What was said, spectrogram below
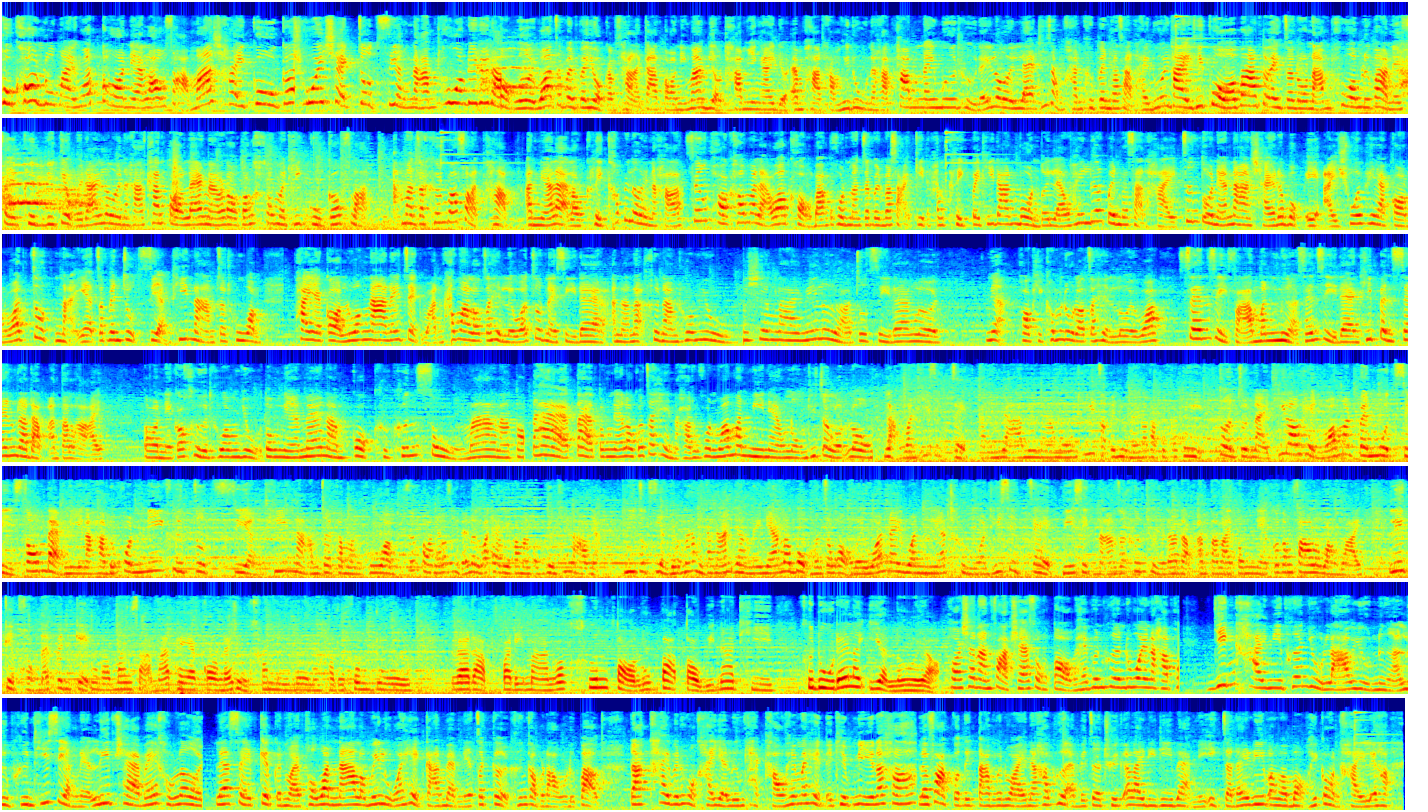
ทุกคนรู้ไหมว่าตอนเนี้ยเราสามารถใช้ Google ช่วยเช็คจุดเสี่ยงน้ำท่วมได้ด้วยนะบอกเลย ว่าจะเป็นประโยชน์กับสถานการณ์ตอนนี้มากเดี๋ยวทำยังไงเดี๋ยวแอมพาทำให้ดูนะคะทำในมือถือได้เลยและที่สำคัญคือเป็นภาษาไทยด้วยใครที่กลัวว่าบ้านตัวเองจะโดนน้ำท่วมหรือเปล่าในเซฟคลิปนี้เก็บไว้ได้เลยนะคะ ขั้นตอนแรกนะเราต้องเข้ามาที่ Google Flood มันจะขึ้นว่า Flood Hub อันนี้แหละเราคลิกเข้าไปเลยนะคะ ซึ่งพอเข้ามาแล้วว่าของบางคนมันจะเป็นภาษาอังกฤษคลิกไปที่ด้านบนโดยแล้วให้เลือกเป็นภาษาไทย ซึ่งตัวนี้นางใช้ระบบ AI ช่วยพยากรณ์ว่าจุดไหนอะจะเป็นจุดเสี่ยงที่ที่น้ำจะท่วมพยากรณ์ล่วงหน้าได้ 7 วัน เข้ามาเราจะเห็นเลยว่าจุดไหนสีแดง อันนั้นอะคือน้ำท่วมอยู่ที่เชียงรายไม่เหลือจุดสีแดงเลยเนี่ยพอคลิกเข้ามาดูเราจะเห็นเลยว่าเส้นสีฟ้ามันเหนือเส้นสีแดงที่เป็นเส้นระดับอันตราย ตอนนี้ก็คือท่วมอยู่ตรงนี้แม่น้ำกกคือขึ้นสูงมากนะตอนแต่แต่ตรงนี้เราก็จะเห็นนะคะ ทุกคนว่ามันมีแนวโน้มที่จะลดลงหลังวันที่ 17 กันยามีแนวโน้มที่จะเป็นอยู่ในระดับปกติ ส่วนจุดไหนที่เราเห็นว่ามันเป็นหมุดสีส้มแบบนี้นะคะ ทุกคนนี่คือจุดเสี่ยงที่น้ำจะกำลังท่วม ซึ่งตอนนี้เราเห็นได้เลยว่าแอเรียประมาณตรงพื้นที่เราเนี่ยมีจุดเสี่ยงเยอะมากเหมือนกันนะอย่างในนี้ระบบมันจะบอกเลยว่าในวันนี้ถึงวันที่ 17 มีสิทธิ์น้ำจะขึ้นถึงระดับอันตรายตรงนี้ก็ต้องเฝ้าระวังไว้รีบเก็บของได้เป็นเก็บแล้วมันสามารถพยากรณ์ได้ถึงขั้นนี้เลยนะคะ ทุกคนดูระดับปริมาณว่าขึ้นต่อลูกบาศก์ต่อวินาที คือดูได้ละเอียดเลยอะ่ะ เพราะฉะนั้นฝากแชร์ส่งต่อไปให้เพื่อนๆด้วยนะคะยิ่งใครมีเพื่อนอยู่ลาวอยู่เหนือหรือพื้นที่เสี่ยงเนี่ยรีบแชร์ไปให้เขาเลย และเซฟเก็บกันไว้เพราะวันหน้าเราไม่รู้ว่าเหตุการณ์แบบนี้จะเกิดขึ้นกับเราหรือเปล่า รักใครเป็นห่วงใครอย่าลืมแท็กเขาให้มาเห็นในคลิปนี้นะคะ แล้วฝากกดติดตามกันไว้นะคะเผื่อแอมไปเจอทริคอะไรดีๆแบบนี้อีกจะได้รีบเอามาบอกให้ก่อนใครเลยค่ะ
